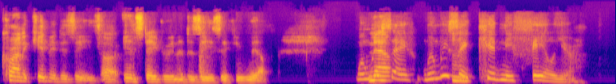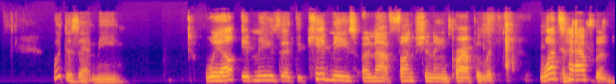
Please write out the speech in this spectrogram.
chronic kidney disease or end stage renal disease, if you will. When we now, say when we say mm-hmm. kidney failure, what does that mean? Well, it means that the kidneys are not functioning properly. What's and happened?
